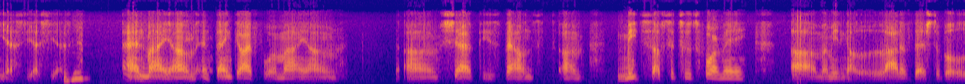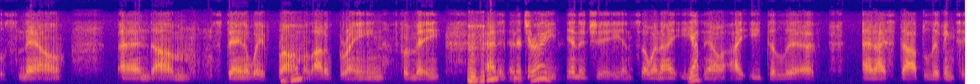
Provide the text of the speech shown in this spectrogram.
Yes yes yes. Mm-hmm. and my um and thank god for my um um chef he's found um meat substitutes for me um i'm eating a lot of vegetables now and um staying away from mm-hmm. a lot of grain for me, mm-hmm. and it, That's given right. me energy. And so when I eat yep. now, I eat to live, and I stopped living to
